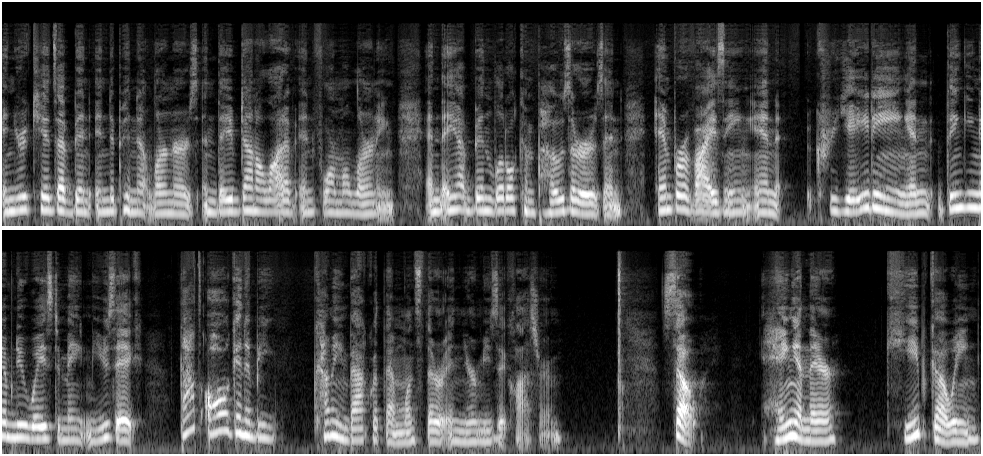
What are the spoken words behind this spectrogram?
And your kids have been independent learners and they've done a lot of informal learning and they have been little composers and improvising and creating and thinking of new ways to make music. That's all going to be coming back with them once they're in your music classroom. So hang in there, keep going.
